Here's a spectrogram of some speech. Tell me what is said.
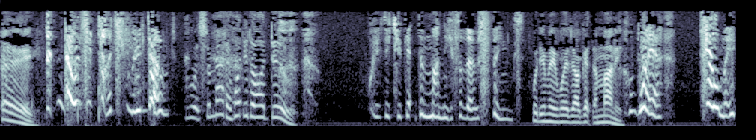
Hey, Don't you touch me, don't. what's the matter? What did I do? Where did you get the money for those things? What do you mean, where did I get the money? Where? Tell me.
